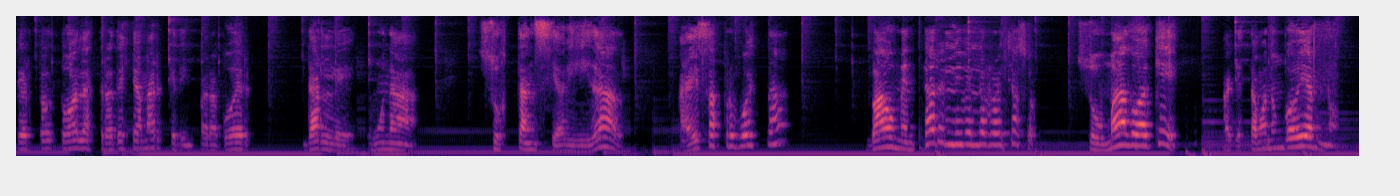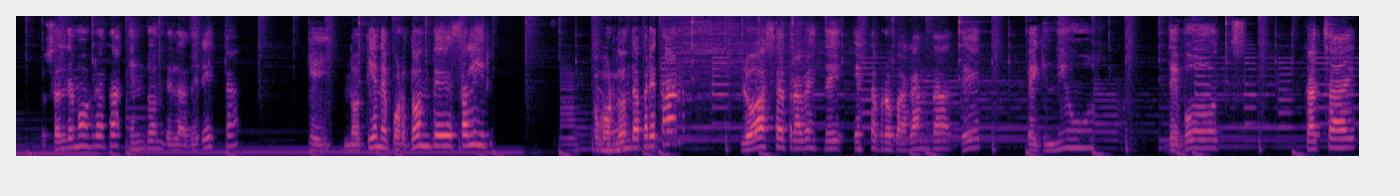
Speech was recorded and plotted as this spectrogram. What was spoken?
¿cierto? toda la estrategia de marketing para poder darle una sustanciabilidad a esas propuestas, va a aumentar el nivel de rechazo. ¿Sumado a qué? A que estamos en un gobierno socialdemócrata en donde la derecha, que no tiene por dónde salir o por dónde apretar, lo hace a través de esta propaganda de fake news, de bots, ¿cachai?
